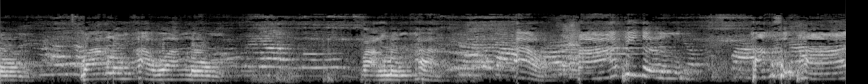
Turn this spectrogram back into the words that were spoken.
ลง วางลงค่ะวางลง วางลงค่ะอ้าวหาที่หนึ่งครั้งสุดท้าย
